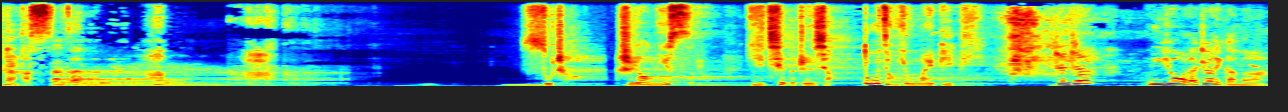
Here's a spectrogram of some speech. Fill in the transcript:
让他死在外面。苏城，只要你死了，一切的真相都将永埋地底。珍珍，你约我来这里干嘛？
